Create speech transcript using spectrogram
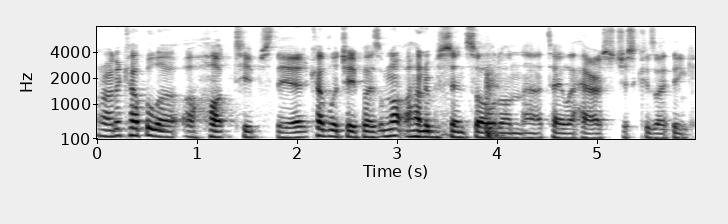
All right, a couple of, of hot tips there. A couple of cheap players. I'm not 100% sold on uh, Tayla Harris just because I think,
